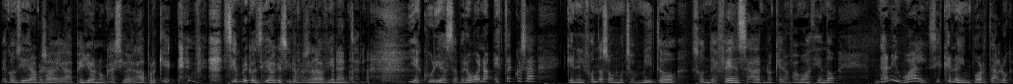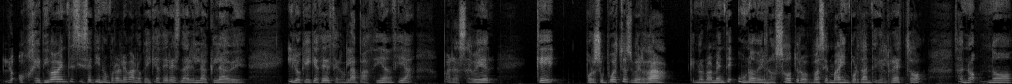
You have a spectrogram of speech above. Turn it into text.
me considera una persona delgada, pero yo nunca he sido delgada porque siempre he considerado que soy una persona bien ancha. Y es curioso, pero bueno, estas cosas que en el fondo son muchos mitos, son defensas, ¿no? que nos vamos haciendo, dan igual, si es que no importa. objetivamente, si se tiene un problema, lo que hay que hacer es dar en la clave. Y lo que hay que hacer es tener la paciencia para saber que, por supuesto, es verdad, que normalmente uno de nosotros va a ser más importante que el resto. O sea, no, no,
